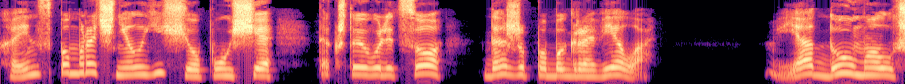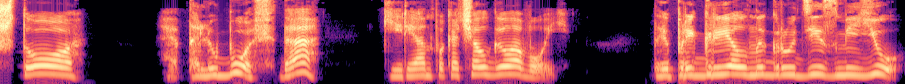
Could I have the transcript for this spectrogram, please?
Хейнс помрачнел еще пуще, так что его лицо даже побагровела. «Я думал, что...» «Это любовь, да?» Кириан покачал головой. «Ты пригрел на груди змею!»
